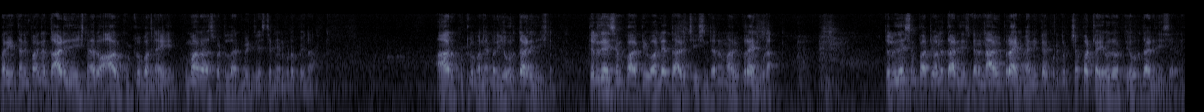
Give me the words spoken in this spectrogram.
మరి ఇతని పైన దాడి చేసినారు ఆరు కుట్లు పన్నాయి. కుమార్ హాస్పిటల్లో అడ్మిట్ చేస్తే నేను కూడా పోయినా. ఆరు కుట్లు పన్నాయి. మరి ఎవరు దాడి చేసినట్టు తెలుగుదేశం పార్టీ వాళ్ళే దాడి చేసింటారని మా అభిప్రాయం కూడా. తెలుగుదేశం పార్టీ వాళ్ళే దాడి చేసింటారని నా అభిప్రాయం. ఆయన ఇంకా ఇప్పుడు చెప్పట్లే ఎవరెవరు ఎవరు దాడి చేశారని.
